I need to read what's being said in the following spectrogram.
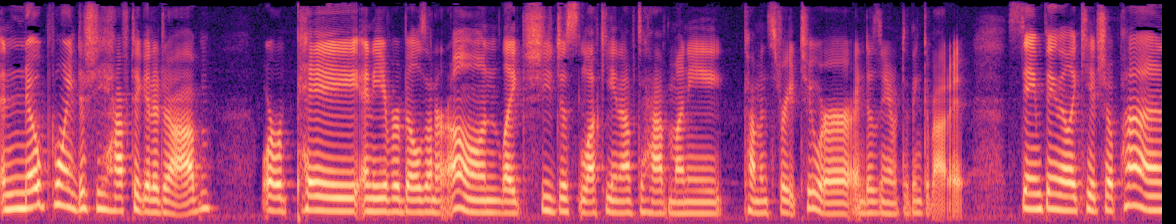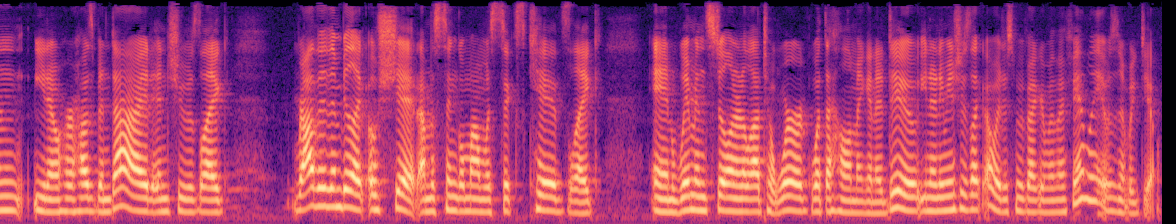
at no point does she have to get a job or pay any of her bills on her own. Like she's just lucky enough to have money coming straight to her and doesn't even have to think about it. Same thing that like Kate Chopin, you know, her husband died and she was like, rather than be like, oh shit, I'm a single mom with six kids, like, and women still aren't allowed to work, what the hell am I gonna do? You know what I mean? She's like, oh, I just moved back in with my family. It was no big deal.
